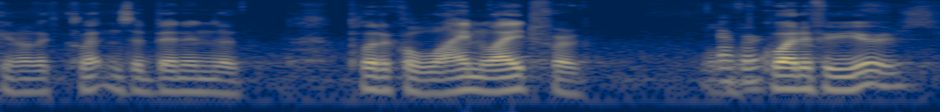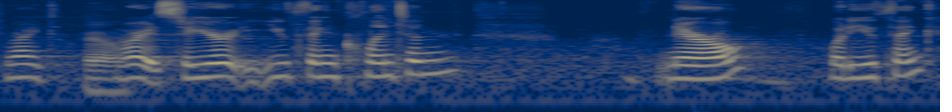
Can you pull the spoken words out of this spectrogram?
you know, the Clintons have been in the political limelight for Ever. quite a few years. Right. Yeah. All right, so you're, you think Clinton, narrow? What do you think?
